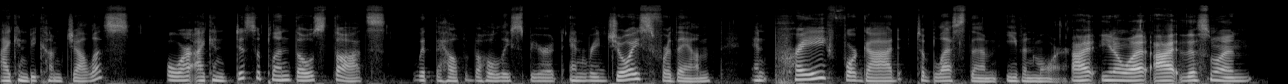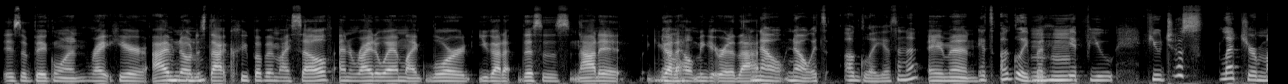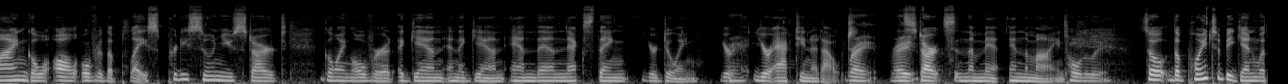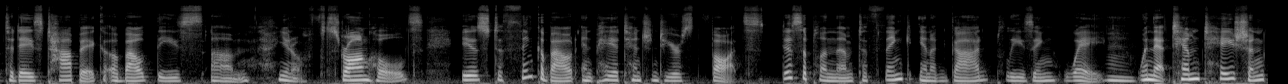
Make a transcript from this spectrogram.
I can become jealous or I can discipline those thoughts with the help of the Holy Spirit and rejoice for them and pray for God to bless them even more. I you know what? I this one is a big one right here. I've Mm-hmm. noticed that creep up in myself and right away I'm like, "Lord, you got to this is not it. You got to help me get rid of that." No, no, it's ugly, isn't it? Amen. It's ugly, but if you if you just let your mind go all over the place, pretty soon you start going over it again and again, and then next thing you're doing, you're you're acting it out. Right, right. It right. starts in the in the mind. totally. So the point to begin with today's topic about these, um, you know, strongholds is to think about and pay attention to your thoughts. Discipline them to think in a God pleasing way. Hmm. When that temptation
